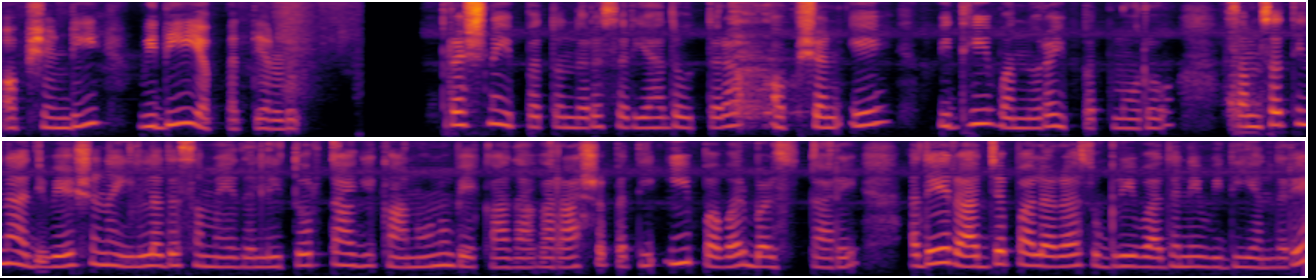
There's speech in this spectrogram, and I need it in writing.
ಆಪ್ಷನ್ ಡಿ, ವಿಧಿ ಎಪ್ಪತ್ತೆರಡು. ಪ್ರಶ್ನೆ ಇಪ್ಪತ್ತೊಂದರ ಸರಿಯಾದ ಉತ್ತರ ಆಪ್ಷನ್ ಎ, ವಿಧಿ ಒಂದೂರ ಇಪ್ಪತ್ತ್ಮೂರು ಸಂಸತ್ತಿನ ಅಧಿವೇಶನ ಇಲ್ಲದ ಸಮಯದಲ್ಲಿ ತುರ್ತಾಗಿ ಕಾನೂನು ಬೇಕಾದಾಗ ರಾಷ್ಟ್ರಪತಿ ಈ ಪವರ್ ಬಳಸುತ್ತಾರೆ. ಅದೇ ರಾಜ್ಯಪಾಲರ ಸುಗ್ರೀವಾಜ್ಞೆ ವಿಧಿ ಎಂದರೆ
